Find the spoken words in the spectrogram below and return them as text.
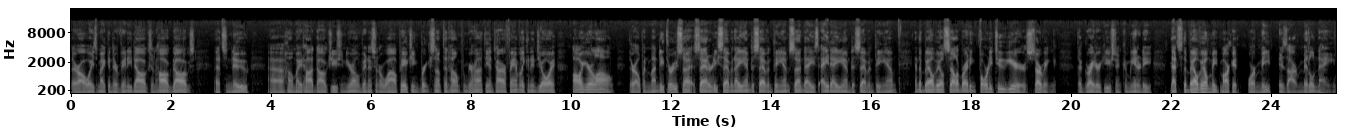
They're always making their Vinny dogs and hog dogs. That's new. Uh, homemade hot dogs using your own venison or wild pigs. You can bring something home from your hunt the entire family can enjoy all year long. They're open Monday through Saturday, 7 a.m. to 7 p.m., Sundays, 8 a.m. to 7 p.m. And the Bellville celebrating 42 years serving the greater Houston community. That's the Bellville Meat Market, where meat is our middle name.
